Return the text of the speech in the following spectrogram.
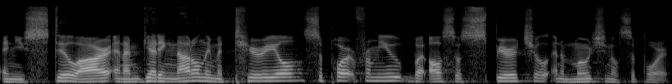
and you still are. And I'm getting not only material support from you, but also spiritual and emotional support.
